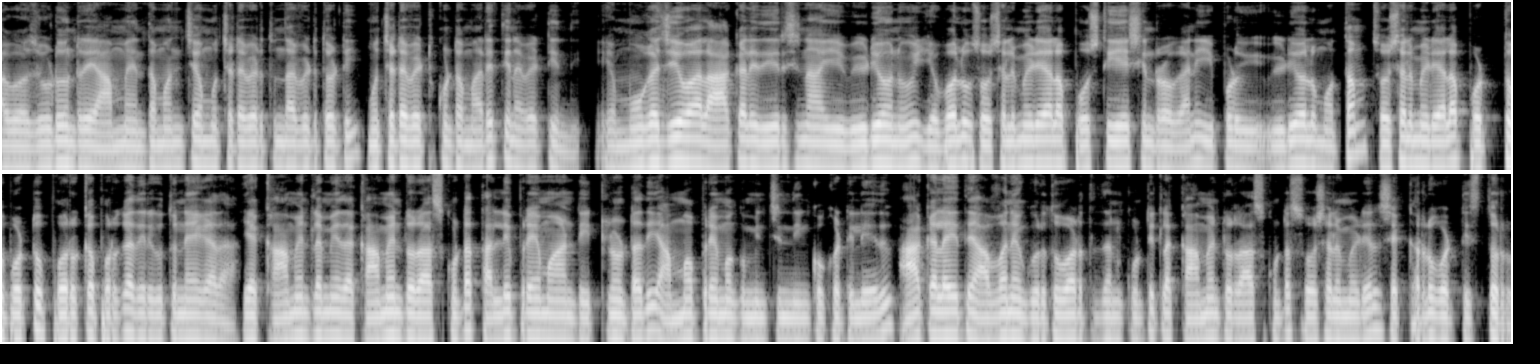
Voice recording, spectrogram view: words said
అవి చూడుండ్రి అమ్మ ఎంత మంచిగా ముచ్చట పెడుతుందా వీటితోటి ముచ్చట పెట్టుకుంటా మరీ తినబెట్టింది. మూగజీవాల ఆకలి తీర్చిన ఈ వీడియోను ఎవరు సోషల్ మీడియాలో పోస్ట్ చేసిండ్రో గానీ ఇప్పుడు వీడియోలు మొత్తం సోషల్ మీడియాలో పొట్టు పొట్టు పొరక పొరక తిరుగుతున్నాయి కదా. ఇక కామెంట్ల మీద కామెంట్లు రాసుకుంటా తల్లి ప్రేమ అంటే ఇట్లుంటది అమ్మ ప్రేమకు మించింది ఇంకొకటి లేదు. ఆకలి అయితే అవ్వనే గుర్తుపడుతుంది అనుకుంటే ఇట్లా కామెంట్లు రాసుకుంటా సోషల్ మీడియాలో చక్కర్లు కొట్టిస్తారు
